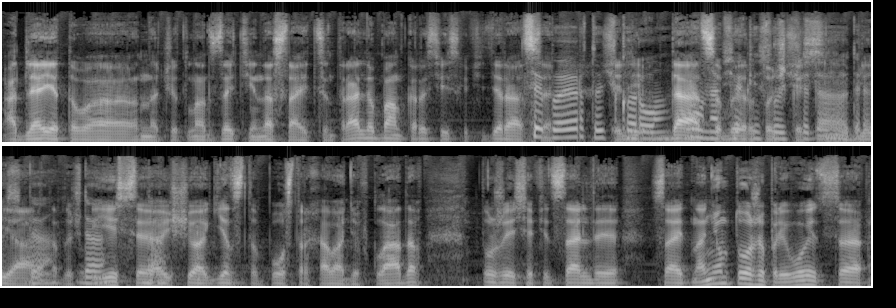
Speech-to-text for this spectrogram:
а для этого, значит, надо зайти на сайт Центрального банка Российской Федерации. cbr.ru. Да, ну, cbr.cb. Да, да, да, есть э, да. еще агентство по страхованию вкладов, тоже есть официальный сайт. На нем тоже приводятся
